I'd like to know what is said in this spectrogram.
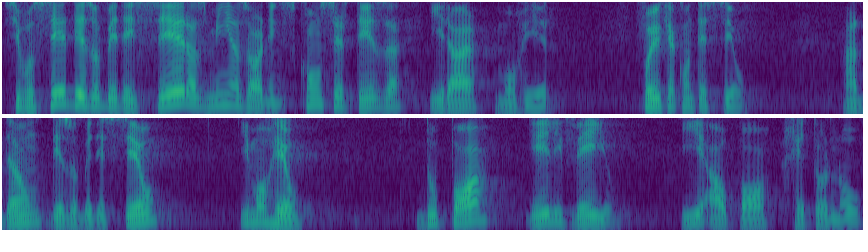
se você desobedecer às minhas ordens, com certeza irá morrer. Foi o que aconteceu. Adão desobedeceu e morreu. Do pó ele veio e ao pó retornou.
